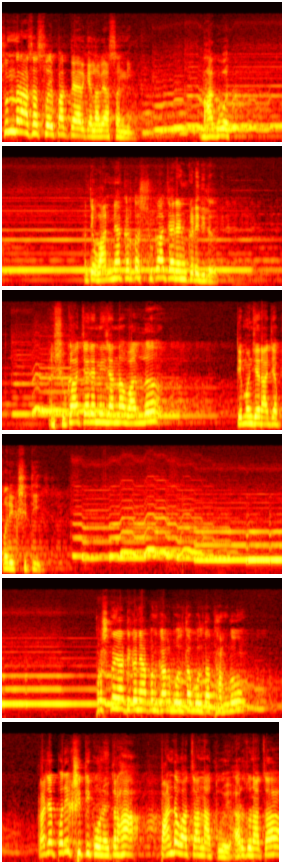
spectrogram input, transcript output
सुंदर असा स्वयंपाक तयार केला व्यासांनी. भागवत. आणि ते वाढण्याकरता शुकाचार्यांकडे दिलं. आणि शुकाचार्यांनी ज्यांना वाढलं ते म्हणजे राजा परीक्षिती. प्रश्न या ठिकाणी आपण काल बोलता बोलता थांबलो. राजा परीक्षिती कोण आहे? तर हा पांडवाचा नातू आहे अर्जुनाचा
